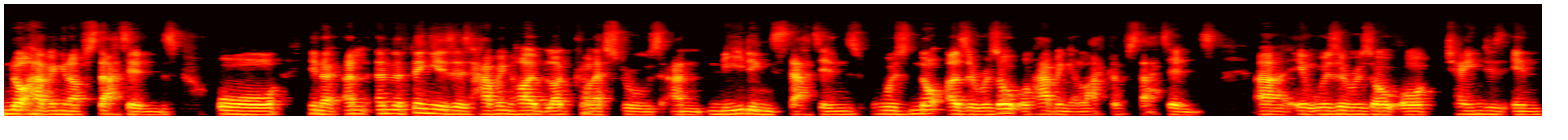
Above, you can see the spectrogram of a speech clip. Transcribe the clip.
not having enough statins or you know and, and the thing is is having high blood cholesterols and needing statins was not as a result of having a lack of statins. Uh, it was a result of changes in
